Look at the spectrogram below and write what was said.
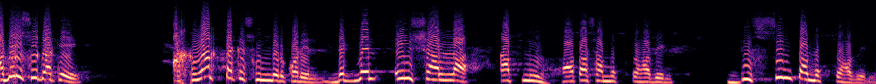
আদর্শটাকে আখলাকটাকে সুন্দর করেন। দেখবেন, ইনশাআল্লাহ আপনি হতাশা মুক্ত হবেন দুশ্চিন্তা মুক্ত হবেন।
